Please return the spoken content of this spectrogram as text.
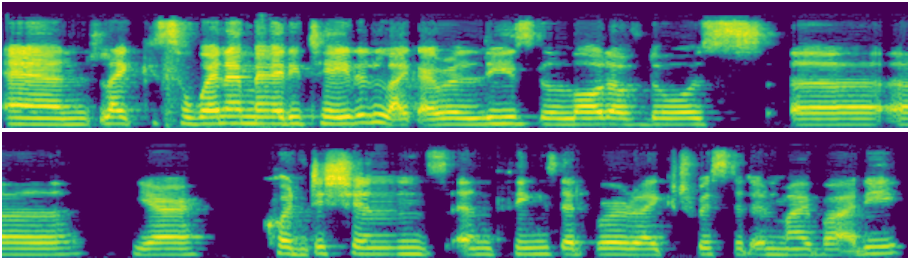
And like so when i meditated like i released a lot of those uh, uh yeah conditions and things that were like twisted in my body.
